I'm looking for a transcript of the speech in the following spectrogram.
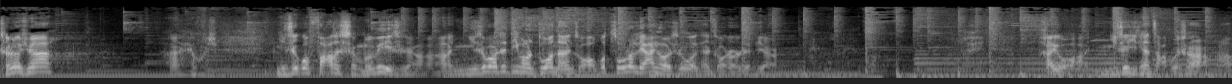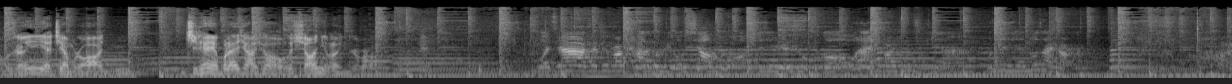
陈六轩，哎呀我去，你这给我发的什么位置啊？啊，你知不知道这地方多难找？我走了俩小时我才找着这地儿。还有啊，你这几天咋回事啊？我人也见不着，你你几天也不来驾校，我都想你了，你知不知道？我家在这边开了个旅游项目，最近人手不够，我来这边住几天。我这几天都在这儿呢。哎，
